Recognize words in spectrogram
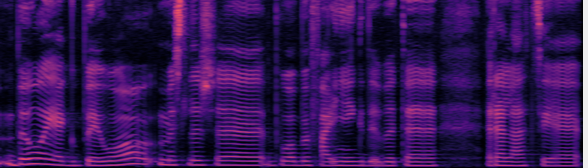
było jak było. Myślę, że byłoby fajniej, gdyby te relacje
